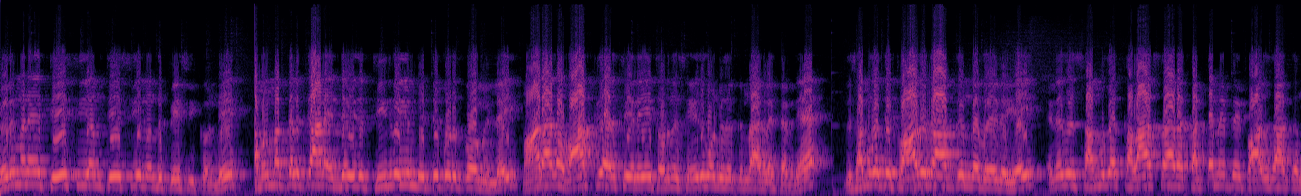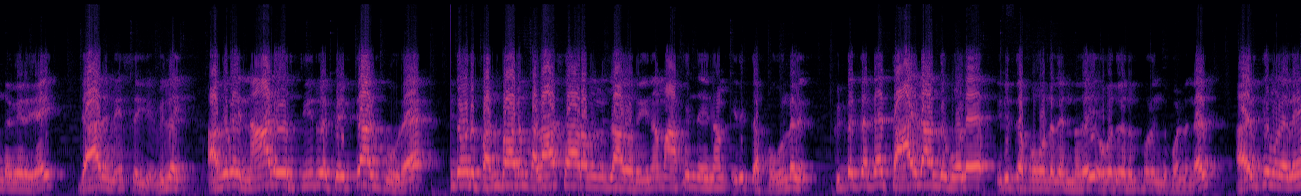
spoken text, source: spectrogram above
வெறுமனே தேசியம் தேசியம் என்று பேசிக்கொண்டு தமிழ் மக்களுக்கான எந்தவித தீர்வையும் பெற்றுக் கொடுக்கவும் இல்லை. மாறாக வாக்கு அரசியலையை தொடர்ந்து செய்து கொண்டிருக்கிறார்களே தவிர இந்த சமூகத்தை பாதுகாக்கின்ற வேலையை அல்லது சமூக கலாச்சார கட்டமைப்பை பாதுகாக்கின்ற வேலையை யாருமே செய்யவில்லை. ஆகவே நாளை ஒரு தீர்வை பெற்றால் கூட எந்த ஒரு பண்பாடும் கலாச்சாரமும் இல்லாத ஒரு இனமாக இந்த இனம் இருக்க போகின்றது. கிட்டத்தட்ட தாய்லாந்து போல இருக்க போகின்றது என்பதை ஒவ்வொருவரும் புரிந்து கொள்ளுங்கள். அதற்கு முதலே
